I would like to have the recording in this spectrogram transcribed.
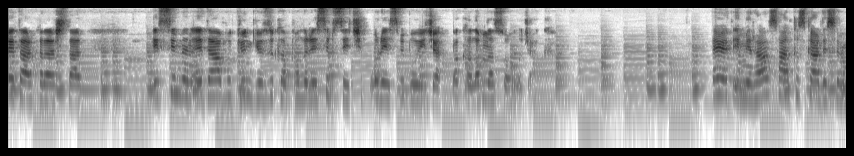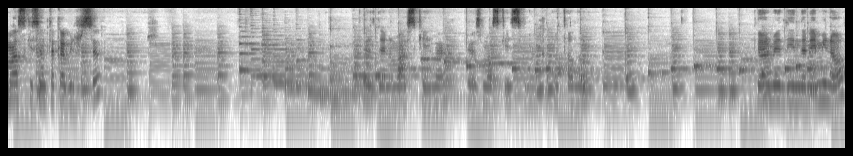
Evet arkadaşlar. Esim'le Eda bugün gözü kapalı resim seçip o resmi boyayacak. Bakalım nasıl olacak. Evet Emirhan sen kız kardeşinin maskesini takabilirsin. Gözlerini maskeyle, göz maskesiyle kapatalım. Görmediğinden emin ol.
